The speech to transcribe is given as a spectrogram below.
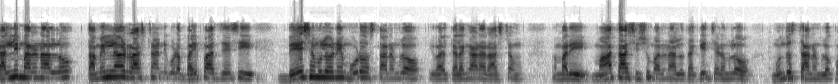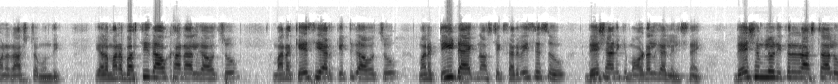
తల్లి మరణాల్లో తమిళనాడు రాష్ట్రాన్ని కూడా బైపాస్ చేసి దేశంలోనే మూడో స్థానంలో ఇవాళ తెలంగాణ రాష్ట్రం మరి మాతా శిశు మరణాలు తగ్గించడంలో ముందు స్థానంలో మన రాష్ట్రం ఉంది. ఇవాళ మన బస్తీ దవాఖానాలు కావచ్చు మన కేసీఆర్ కిట్ కావచ్చు మన టీ డయాగ్నోస్టిక్ సర్వీసెస్ దేశానికి మోడల్గా నిలిచినాయి. దేశంలోని ఇతర రాష్ట్రాలు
